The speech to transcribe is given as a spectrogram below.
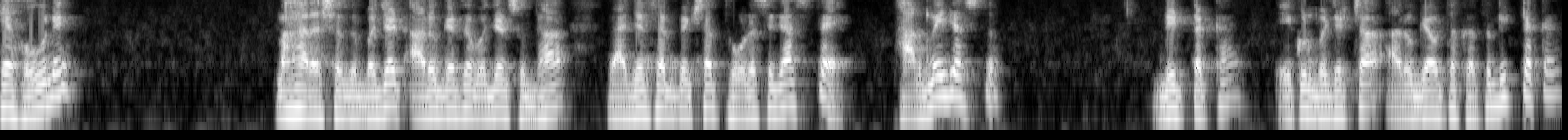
हे होऊ नये. महाराष्ट्राचं बजेट आरोग्याचं बजेटसुद्धा राजस्थानपेक्षा थोडंसं जास्त आहे फार नाही जास्त. दीड टक्का. आहे. एकूण बजेटच्या आरोग्यावरचा खर्च दीड टक्का. आहे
